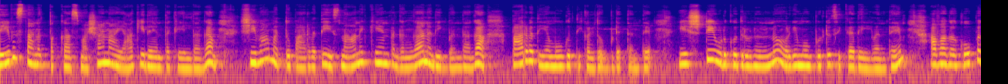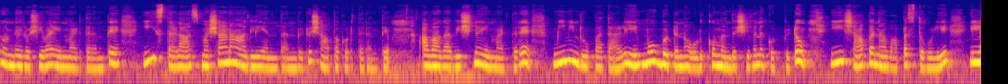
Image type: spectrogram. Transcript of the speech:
ದೇವಸ್ಥಾನದ ಪಕ್ಕ ಸ್ಮಶಾನ ಯಾಕಿದೆ ಅಂತ ಕೇಳಿದಾಗ, ಶಿವ ಮತ್ತು ಪಾರ್ವತಿ ಸ್ನಾನಕ್ಕೆ ಅಂತ ಗಂಗಾ ನದಿಗೆ ಬಂದಾಗ ಪಾರ್ವತಿಯ ಮೂಗುತಿ ಕಳೆದೋಗ್ಬಿಡುತ್ತಂತೆ. ಎಷ್ಟೇ ಹುಡುಕಿದ್ರೂ ಅವ್ರಿಗೆ ಮೂಗ್ಬಿಟ್ಟು ಸಿಕ್ಕೋದಿಲ್ವಂತೆ ಆವಾಗ ಕೋಪಗೊಂಡಿರೋ ಶಿವ ಏನು ಮಾಡ್ತಾರಂತೆ, ಈ ಸ್ಥಳ ಸ್ಮಶಾನ ಆಗಲಿ ಅಂತ ಅಂದ್ಬಿಟ್ಟು ಶಾಪ ಕೊಡ್ತಾರಂತೆ. ಆವಾಗ ವಿಷ್ಣು ಏನು ಮಾಡ್ತಾರೆ, ಮೀನಿನ ರೂಪ ತಾಳಿ ಮೂಗ್ಬಿಟ್ಟನ್ನು ಹುಡ್ಕೊಂಬಂದು ಶಿವನ ಕೊಟ್ಬಿಟ್ಟು, ಈ ಶಾಪನ ವಾಪಸ್ ತಗೊಳ್ಳಿ, ಇಲ್ಲ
